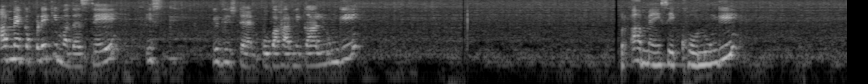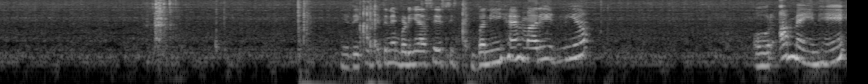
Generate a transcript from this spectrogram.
अब मैं कपड़े की मदद से इस इडली स्टैंड को बाहर निकाल लूँगी। और अब मैं इसे खोलूँगी। ये देखो कितने बढ़िया से बनी है हमारी इडलियाँ। और अब मैं इन्हें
